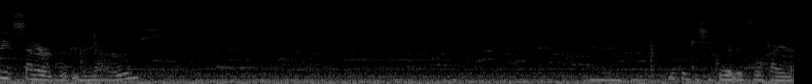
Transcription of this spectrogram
Pretty centered with your nose. Do you think it should go a little higher?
